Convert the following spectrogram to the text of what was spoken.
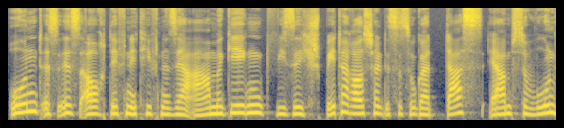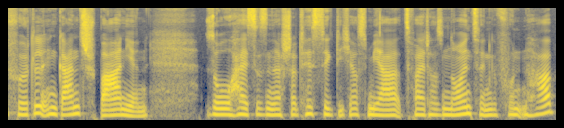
und es ist auch definitiv eine sehr arme Gegend. Wie sich später herausstellt, ist es sogar das ärmste Wohnviertel in ganz Spanien. So heißt es in der Statistik, die ich aus dem Jahr 2019 gefunden habe.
